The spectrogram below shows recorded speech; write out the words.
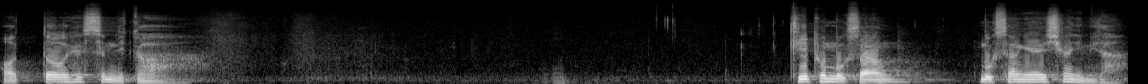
어떠했습니까? 깊은 묵상, 묵상의 시간입니다.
